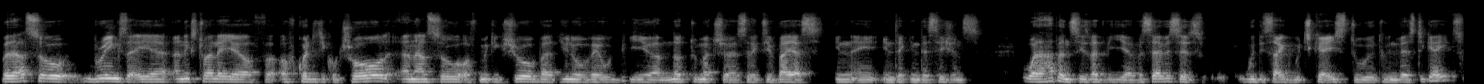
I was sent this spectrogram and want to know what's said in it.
but also brings a, uh, an extra layer of, of quality control and also of making sure that, you know, there would be um, not too much uh, selective bias in, in taking decisions what happens is that the, uh, the services would decide which case to, to investigate.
